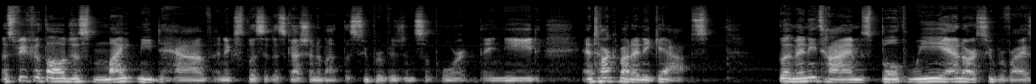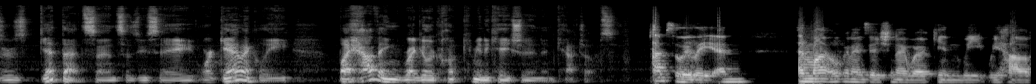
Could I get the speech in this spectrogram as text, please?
a speech pathologist might need to have an explicit discussion about the supervision support they need and talk about any gaps. But many times, both we and our supervisors get that sense, as you say, organically by having regular communication and catch ups. Absolutely. And and my organization I work in, we, we have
